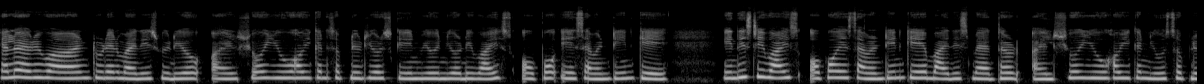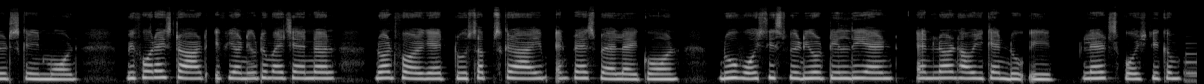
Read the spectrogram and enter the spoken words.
Hello everyone, today in my this video I'll show you how you can split your screen view in your device Oppo A17k. In this device Oppo A17k by this method I'll show you how you can use split screen mode. Before I start, if you are new to my channel, don't forget to subscribe and press bell icon. Do watch this video till the end and learn how you can do it. Let's watch the complete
